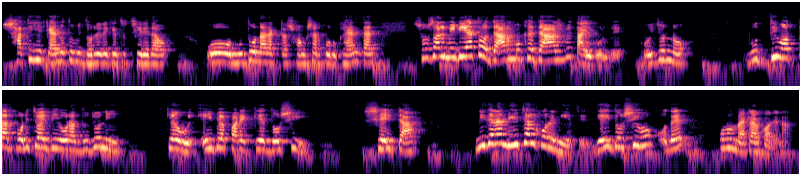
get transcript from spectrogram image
সাথীকে কেন তুমি ধরে রেখেছো? ছেড়ে দাও। ও নতুন আর একটা সংসার করুক, হ্যান ত্যান। সোশ্যাল মিডিয়া তো যার মুখে যা আসবে তাই বলবে। ওই জন্য বুদ্ধিমত্তার পরিচয় দিয়ে ওরা দুজনই কেউ এই ব্যাপারে কে দোষী সেইটা নিজেরা মিউচুয়াল করে নিয়েছে। যেই দোষী হোক ওদের কোনো ম্যাটার করে না।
